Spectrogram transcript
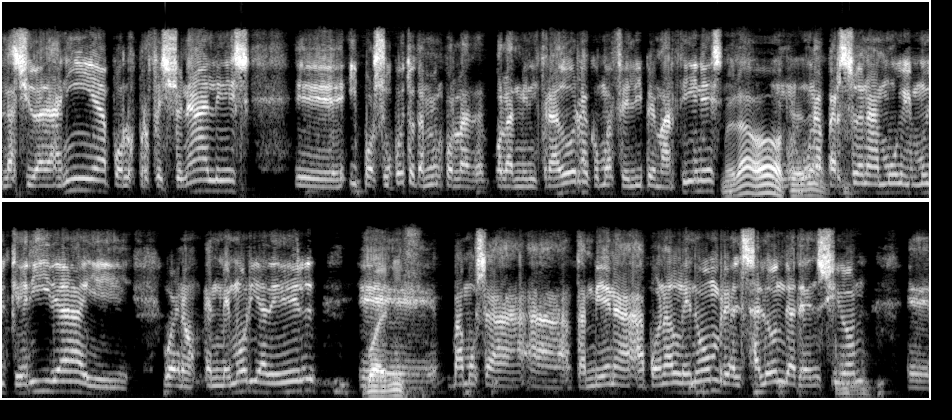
la, ciudadanía, por los profesionales eh, y por supuesto también por la, por la administradora como es Felipe Martínez, una persona muy, muy querida y bueno, en memoria de él eh, vamos a, también a, ponerle nombre al salón de atención, eh,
